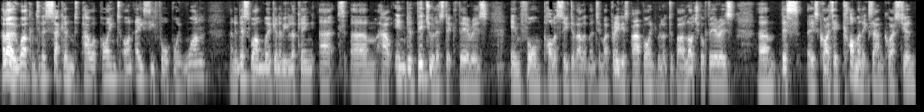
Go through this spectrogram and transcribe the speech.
Hello, welcome to this second PowerPoint on AC 4.1 and in this one we're going to be looking at um, how individualistic theories inform policy development. In my previous PowerPoint we looked at biological theories. Um, this is quite a common exam question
